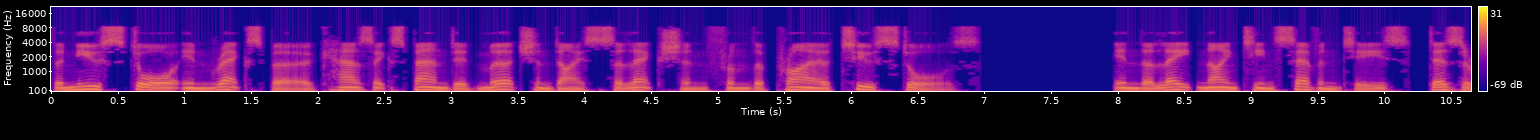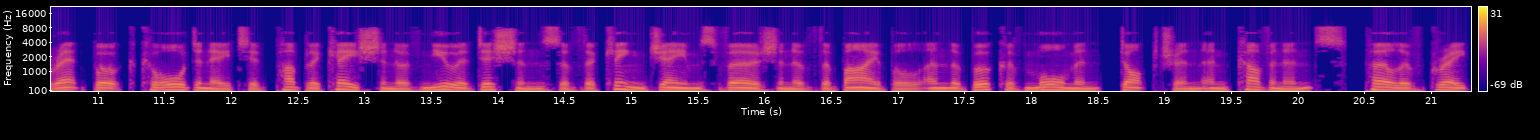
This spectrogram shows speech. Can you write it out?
The new store in Rexburg has expanded merchandise selection from the prior two stores. In the late 1970s, Deseret Book coordinated publication of new editions of the King James Version of the Bible and the Book of Mormon, Doctrine and Covenants, Pearl of Great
